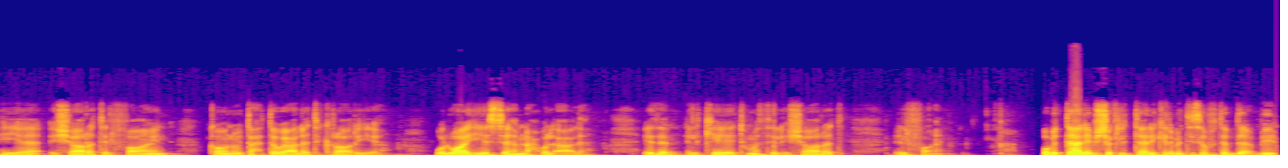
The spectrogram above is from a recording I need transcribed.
هي إشارة الفاين كونه تحتوي على تكرارية وال y هي السهم نحو الأعلى. إذا ال k تمثل إشارة الفاين وبالتالي بالشكل التالي كلمتي سوف تبدأ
